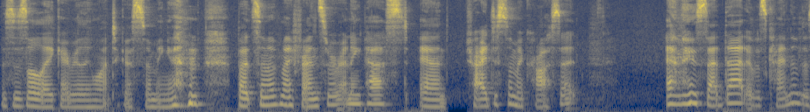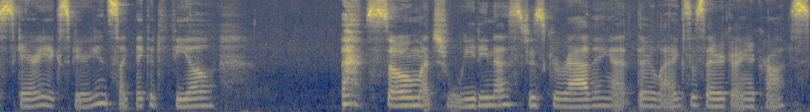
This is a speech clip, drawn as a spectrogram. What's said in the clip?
this is a lake I really want to go swimming in. but some of my friends were running past and tried to swim across it. And they said that it was kind of a scary experience. Like they could feel so much weediness just grabbing at their legs as they were going across.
